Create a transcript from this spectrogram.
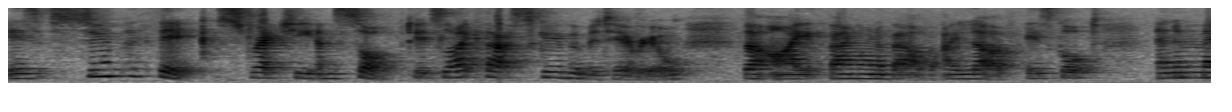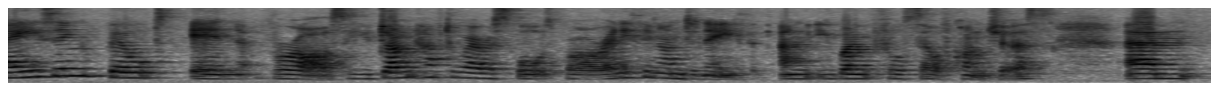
is super thick, stretchy and soft. It's like that scuba material that I bang on about that I love. It's got an amazing built-in bra, so you don't have to wear a sports bra or anything underneath and you won't feel self-conscious. Um,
